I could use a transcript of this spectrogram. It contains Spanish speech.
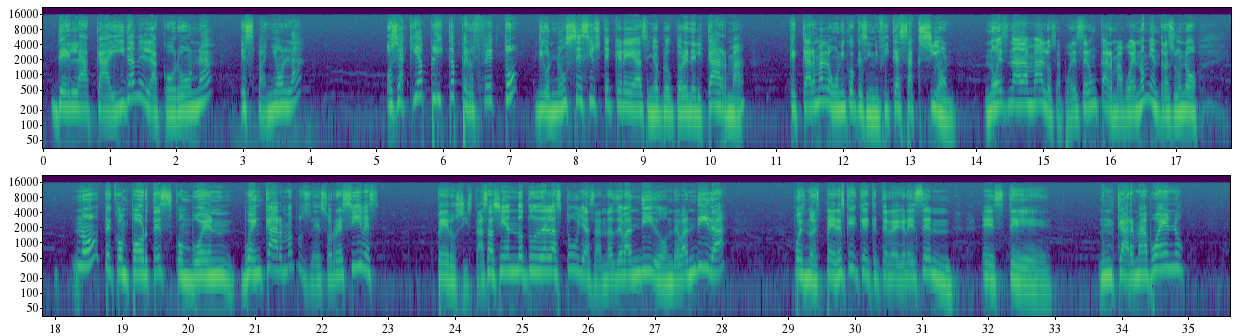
de la caída de la corona española? O sea, aquí aplica perfecto. Digo, no sé si usted crea, señor productor, en el karma, que karma lo único que significa es acción. No es nada malo, o sea, puede ser un karma bueno mientras uno no te comportes con buen, buen karma, pues eso recibes. Pero si estás haciendo tú de las tuyas, andas de bandido, de bandida, pues no esperes que, que- que te regresen este un karma bueno.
